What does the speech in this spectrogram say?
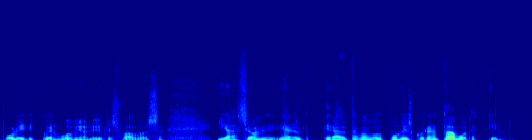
poliitikkojen huomioon Yhdysvalloissa. Ja se on eräällä tavalla ollut Pohjois-Korean tavoitekin –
